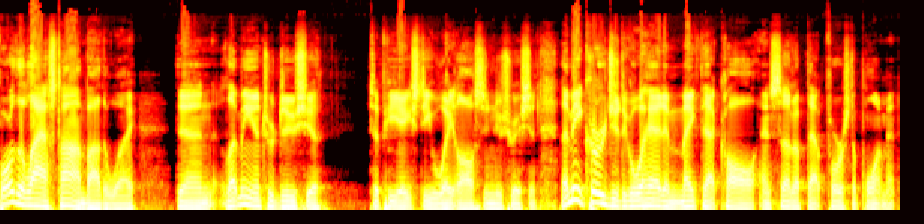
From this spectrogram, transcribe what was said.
for the last time, by the way, then let me introduce you to PhD Weight Loss and Nutrition. Let me encourage you to go ahead and make that call and set up that first appointment.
